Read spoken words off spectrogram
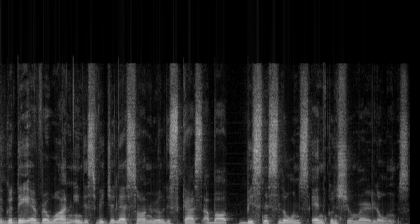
So good day everyone. In this video lesson, we'll discuss about business loans and consumer loans.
